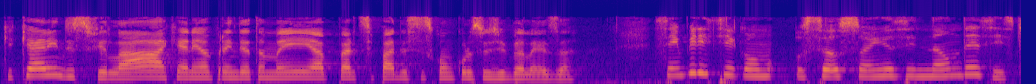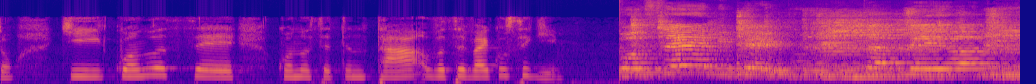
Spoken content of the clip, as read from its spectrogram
que querem desfilar, querem aprender também a participar desses concursos de beleza. Sempre sigam os seus sonhos e não desistam, que quando você, quando você tentar, você vai conseguir. Você me pergunta pela minha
